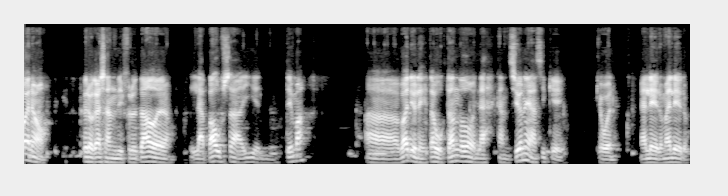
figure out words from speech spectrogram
Bueno, espero que hayan disfrutado de la pausa ahí, el tema. A varios les está gustando las canciones, así que, que bueno, me alegro, me alegro.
